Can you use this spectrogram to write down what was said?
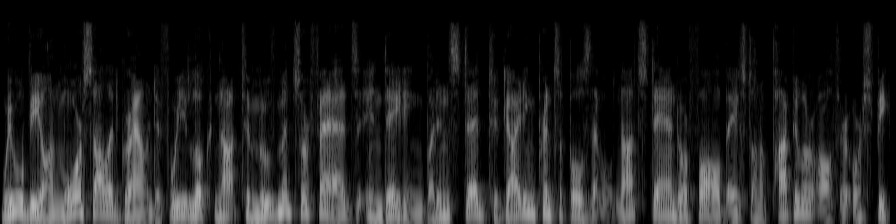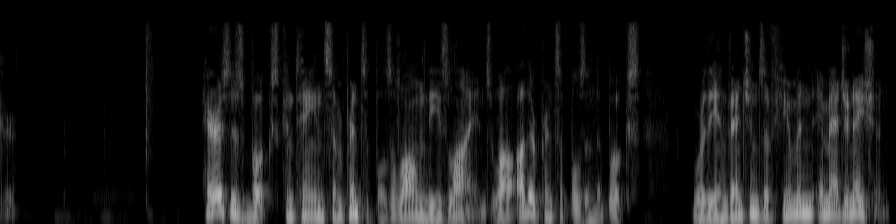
We will be on more solid ground if we look not to movements or fads in dating, but instead to guiding principles that will not stand or fall based on a popular author or speaker. Harris's books contain some principles along these lines, while other principles in the books were the inventions of human imagination,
